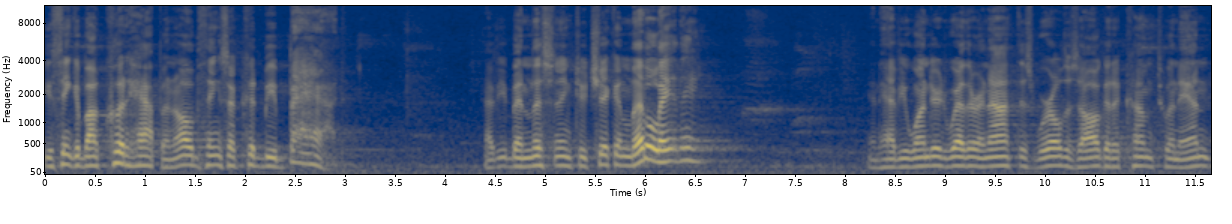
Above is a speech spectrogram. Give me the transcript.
you think about could happen, all the things that could be bad. Have you been listening to Chicken Little lately? And have you wondered whether or not this world is all going to come to an end?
